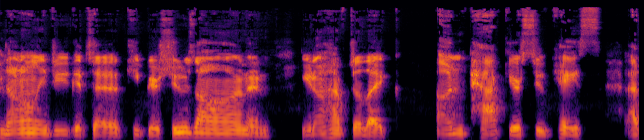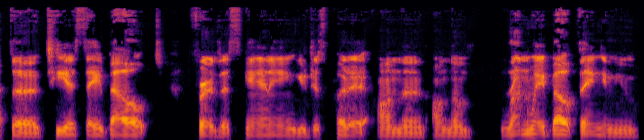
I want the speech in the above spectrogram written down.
Not only do you get to keep your shoes on and you don't have to like unpack your suitcase at the TSA belt for the scanning, you just put it on the on the runway belt thing and you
